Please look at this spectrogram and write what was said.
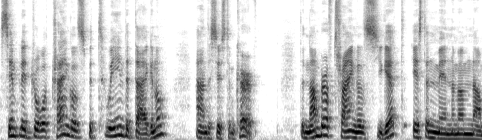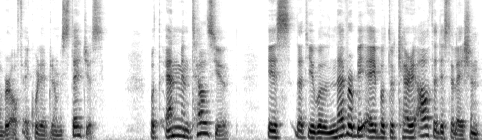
simply draw triangles between the diagonal and the system curve. The number of triangles you get is the minimum number of equilibrium stages. What Nmin tells you is that you will never be able to carry out the distillation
